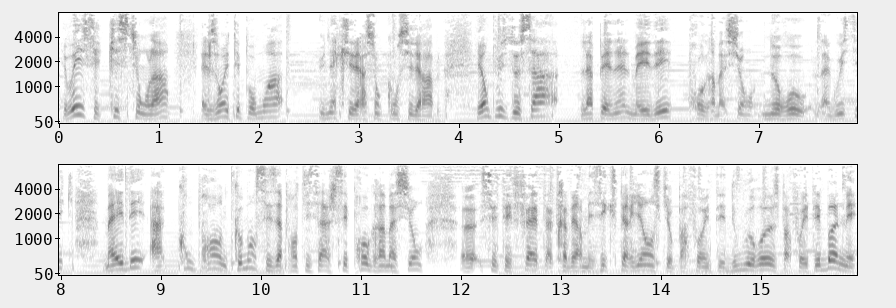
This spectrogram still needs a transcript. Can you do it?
Et vous voyez ces questions-là, elles ont été pour moi une accélération considérable. Et en plus de ça, la PNL m'a aidé, programmation neuro-linguistique, m'a aidé à comprendre comment ces apprentissages, ces programmations euh, s'étaient faites à travers mes expériences qui ont parfois été douloureuses, parfois été bonnes, mais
